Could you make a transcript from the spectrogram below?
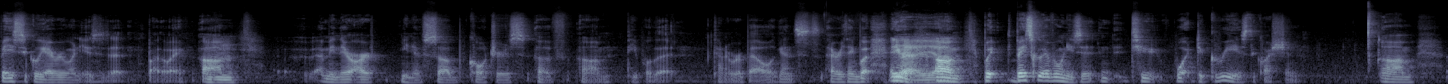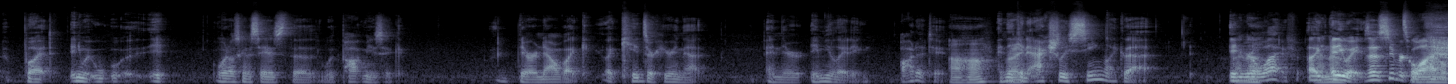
basically, everyone uses it. By the way, um, Mm-hmm. I mean there are you know subcultures of um, people that kind of rebel against everything. But anyway, Yeah, yeah. Um, but basically everyone uses it. To what degree is the question? Um, but anyway, it. What I was going to say is the with pop music, there are now like like kids are hearing that, and they're emulating autotune, Uh-huh, and they can actually sing like that in real life. Like know. anyway, that's super It's cool. wild.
